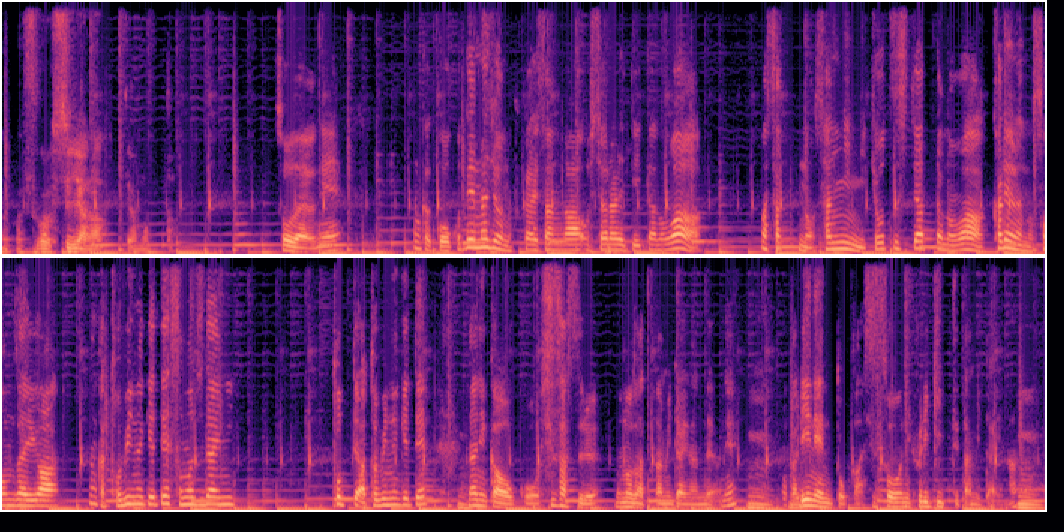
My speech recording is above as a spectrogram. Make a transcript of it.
なんかすごい不思議やなって思った。そうだよね。なんかこう古典ラジオの深井さんがおっしゃられていたのは、まあ、さっきの3人に共通してあったのは彼らの存在がなんか飛び抜けてその時代にとっては飛び抜けてうん何かをこう示唆するものだったみたいなんだよね。うんなんか理念とか思想に振り切ってたみたいなう。ん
